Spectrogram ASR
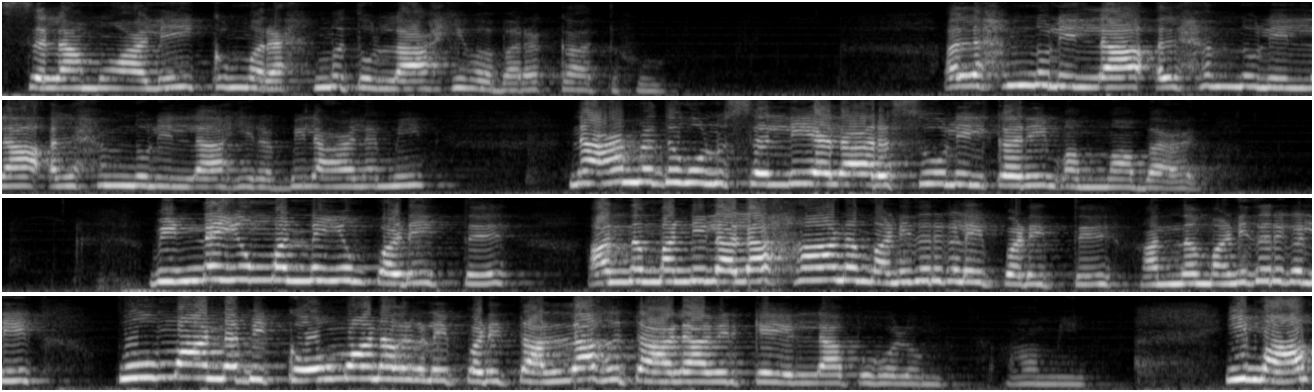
அஸ்ஸலாமு அலைக்கும் ரஹ்மத்துல்லாஹி வபரகாத்துஹு அல்ஹம்துலில்லா அல்ஹம்துலில்லா அல்ஹம்துலில்லாஹி ரப்பில் ஆலமீன் நஅமதுஹு நுஸல்லி அலா ரசூலில் கரீம் அம்மா பஅத் விண்ணையும் மண்ணையும் படைத்து அந்த மண்ணில் அழகான மனிதர்களை படைத்து அந்த மனிதர்களில் பூமா நபி கோமானவர்களை படைத்து அல்லாஹு தாலாவிற்கே எல்லா புகழும். ஆமீன். இமாம்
